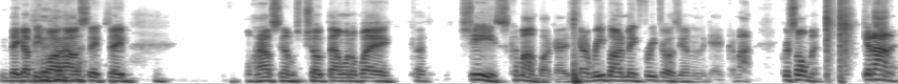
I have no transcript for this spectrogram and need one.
they got beat by Ohio State today. Ohio State almost choked that one away. Jeez, come on, Buckeyes. You got to rebound and make free throws at the end of the game. Come on. Chris Holtmann, get on it.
